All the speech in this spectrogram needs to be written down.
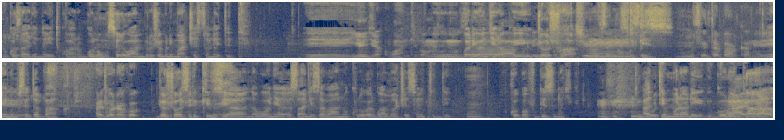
n'uko azagenda yitwara. Ubwo ni umusore wa mbere uje muri Manchester United. Eh, yiyongera ku bandi bamaze ubwo ariyongera kuri Joshua ni ni umusenta banka Eh, ni umusenta back. Ariko nako Joshua Zirkiz ya- nabonye asangiza abantu ku rubuga rwa Manchester United. Mm. uko bavuga izina rye? Ati murarigoreka.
